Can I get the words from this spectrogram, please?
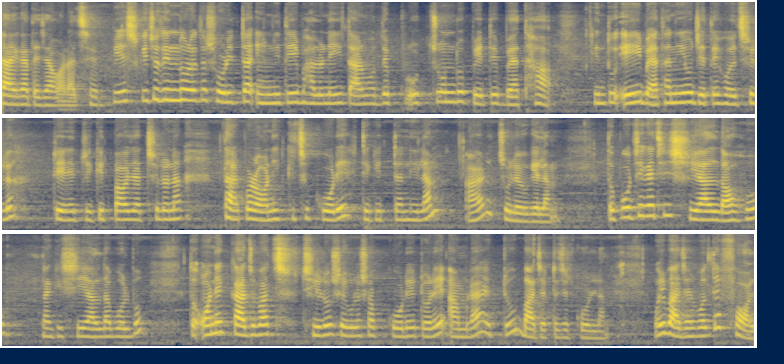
জায়গাতে যাওয়ার আছে। বেশ কিছুদিন ধরে তো শরীরটা এমনিতেই ভালো নেই, তার মধ্যে প্রচণ্ড পেটে ব্যথা। কিন্তু এই ব্যথা নিয়েও যেতে হয়েছিল ট্রেনের টিকিট পাওয়া যাচ্ছিল না। তারপর অনেক কিছু করে টিকিটটা নিলাম আর চলেও গেলাম। তো পৌঁছে গেছি শিয়ালদহ, নাকি শিয়ালদা বলব। তো অনেক কাজবাজ ছিল, সেগুলো সব করে টোরে আমরা একটু বাজার টাজার করলাম। ওই বাজার বলতে ফল।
